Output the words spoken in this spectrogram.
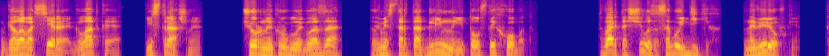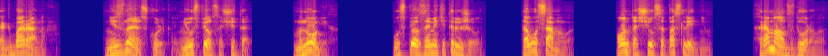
голова серая, гладкая и страшная. Черные круглые глаза, вместо рта длинный и толстый хобот. Тварь тащила за собой диких, на веревке, как баранов. Не знаю сколько, не успел сосчитать. Многих. Успел заметить рыжего, того самого. Он тащился последним. Хромал здорово,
